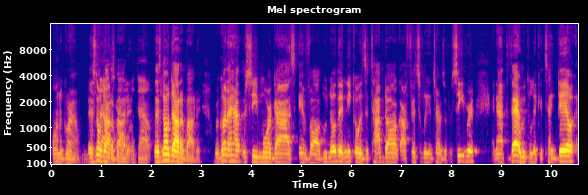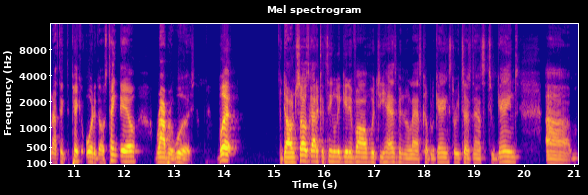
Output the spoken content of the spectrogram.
on the ground. There's no doubt about it. Doubt. There's no doubt about it. We're going to have to see more guys involved. We know that Nico is the top dog offensively in terms of receiver. And after that, we can look at Tank Dell. And I think the pick order goes Tank Dell, Robert Woods. But Dalton Schultz got to continually get involved, which he has been in the last couple of games, three touchdowns to two games. Um,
